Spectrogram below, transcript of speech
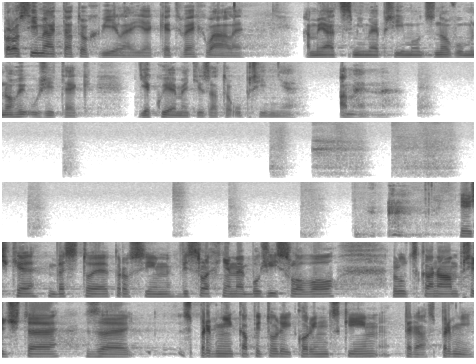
Prosíme, ať tato chvíle je ke tvé chvále a my ať smíme přijmout znovu mnohy užitek. Děkujeme ti za to upřímně. Amen. Ještě ve stoje, prosím, vyslechněme Boží slovo. Lucka nám přečte ze z první kapitoly korinským, teda z první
